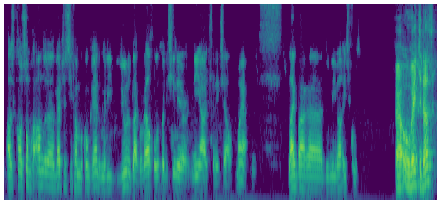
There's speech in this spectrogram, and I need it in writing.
als ik gewoon sommige andere websites zie van mijn concurrenten, maar die, die doen het blijkbaar wel goed, maar die zien er niet uit, vind ik zelf. Maar ja, blijkbaar eh, doen die wel iets goed. Ja, hoe weet je dat?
